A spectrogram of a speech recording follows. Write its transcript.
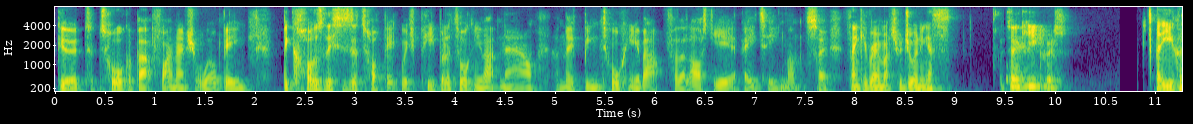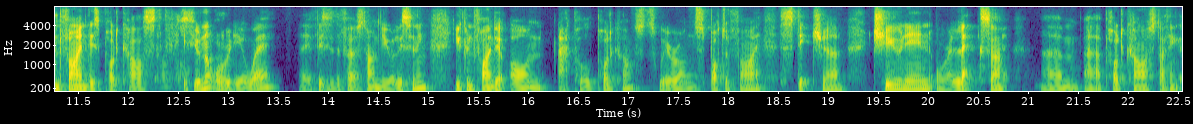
good to talk about financial well-being because this is a topic which people are talking about now and they've been talking about for the last year, 18 months. So thank you very much for joining us. Thank you, Chris. Uh, you can find this podcast, if you're not already aware, uh, if this is the first time that you're listening, you can find it on Apple Podcasts. We're on Spotify, Stitcher, TuneIn, or Alexa um, uh, podcast. I think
